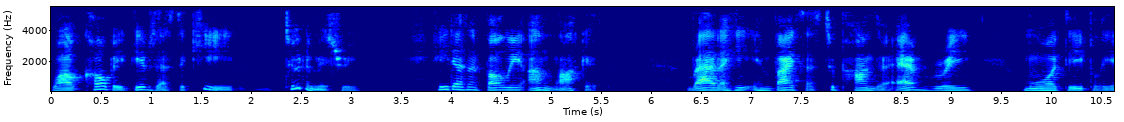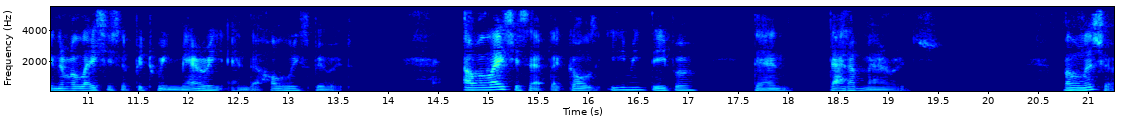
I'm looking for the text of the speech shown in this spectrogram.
While Kolbe gives us the key to the mystery, he doesn't fully unlock it. Rather, he invites us to ponder every more deeply in the relationship between Mary and the Holy Spirit. A relationship that goes even deeper than that of marriage. Militia.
